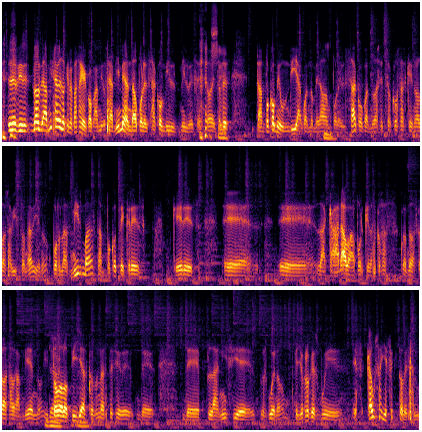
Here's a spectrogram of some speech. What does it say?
Es decir, no, a mí sabes lo que me pasa que como a mí, o sea, a mí me han dado por el saco mil mil veces, ¿no? Sí. Entonces tampoco me hundía cuando me daban Mm. por el saco, cuando has hecho cosas que no las ha visto nadie, ¿no? Por las mismas tampoco te crees que eres eh, eh, la caraba porque las cosas cuando las cosas salgan bien, ¿no? Y Ya. todo lo pillas con una especie de, de, de planicie, pues bueno, que yo creo que es muy causa y efecto de salud.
